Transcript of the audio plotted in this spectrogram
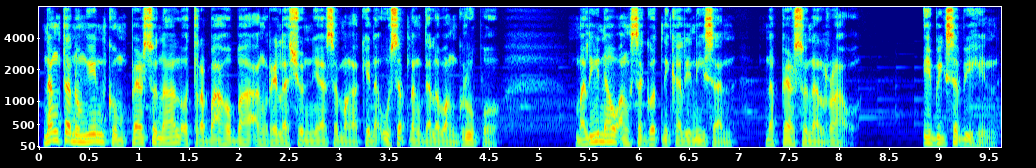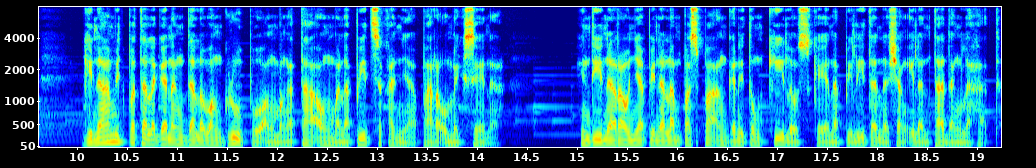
Nang tanungin kung personal o trabaho ba ang relasyon niya sa mga kinausap ng dalawang grupo, malinaw ang sagot ni Kalinisan na personal raw. Ibig sabihin, ginamit pa talaga ng dalawang grupo ang mga taong malapit sa kanya para umeksena. Hindi na raw niya pinalampas pa ang ganitong kilos kaya napilitan na siyang ilantad ang lahat.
